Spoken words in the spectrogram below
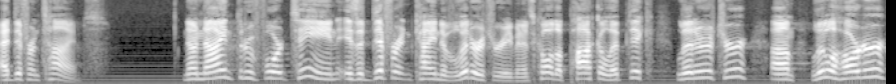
at different times. Now, 9 through 14 is a different kind of literature, even. It's called apocalyptic literature. A um, little harder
